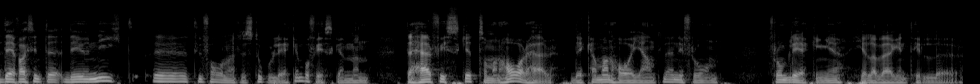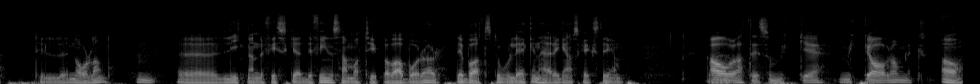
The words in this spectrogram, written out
Det är faktiskt inte, det är unikt eh, till förhållande till storleken på fisken. Men det här fisket som man har här, det kan man ha egentligen ifrån från Blekinge hela vägen till, eh, till Norrland. Mm. Eh, liknande fiske. Det finns samma typ av abborrar. Det är bara att storleken här är ganska extrem. Ja, och att det är så mycket, mycket av dem liksom. Ja.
